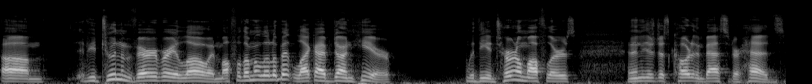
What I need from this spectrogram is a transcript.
um, if you tune them very, very low and muffle them a little bit, like I've done here, with the internal mufflers, and then these are just coated ambassador heads.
